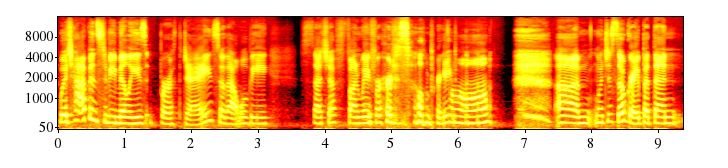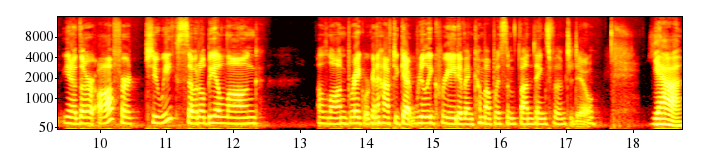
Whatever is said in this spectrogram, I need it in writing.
which happens to be Millie's birthday. So that will be such a fun way for her to celebrate. Aww. um, which is so great. But then, you know, they're off for two weeks. So it'll be a long, a long break. We're going to have to get really creative and come up with some fun things for them to do. Yeah.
